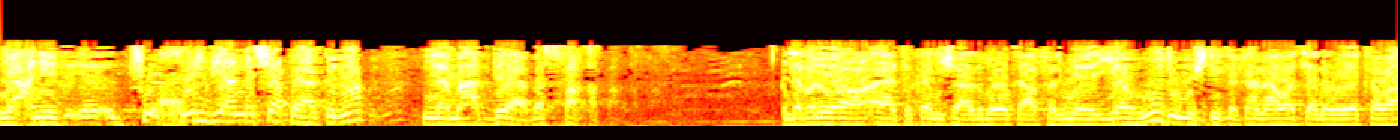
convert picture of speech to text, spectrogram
يعني خلدي أن الشيء فيها لما بس فقط. لبرو آيات كان يشاهد بوكا فرمي يهود مشتيك كان آوات يعني ويكوا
